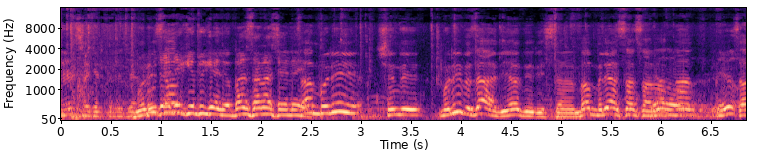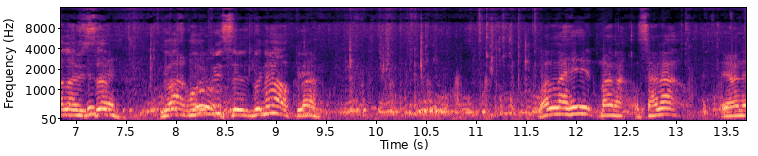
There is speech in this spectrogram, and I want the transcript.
verirse getirecek. Bunu Bu sen, deli gibi geliyor ben sana söyleyeyim. sen bunu şimdi bunu bize hediye verirsen. Ben biliyorum sen sanattan Yok, yok, sana Yusuf göz Bak, bu- koymuşsunuz. Bu ne yapıyor? Vallahi bana sana yani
